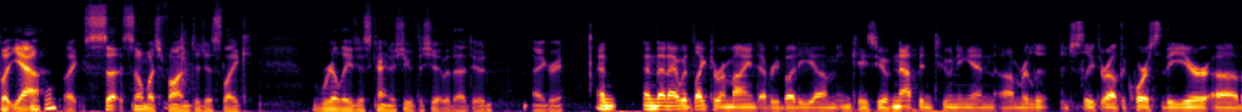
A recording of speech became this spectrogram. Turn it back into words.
but yeah mm-hmm. like so, so much fun to just like really just kind of shoot the shit with that dude i agree and and then I would like to remind everybody, um, in case you have not been tuning in um, religiously throughout the course of the year, uh,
